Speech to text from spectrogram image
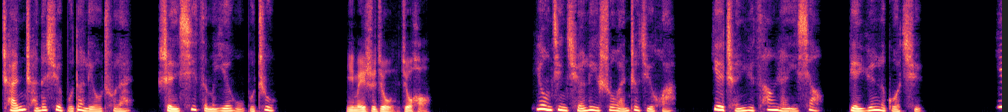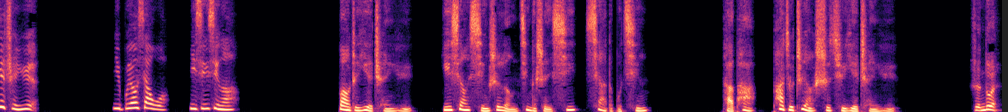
潺潺的血不断流出来，沈西怎么也捂不住。你没事就就好。用尽全力说完这句话，叶晨玉苍然一笑，便晕了过去。叶晨玉，你不要吓我！你醒醒啊！抱着叶晨玉，一向行事冷静的沈西吓得不轻。他怕怕就这样失去叶晨玉。任队，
